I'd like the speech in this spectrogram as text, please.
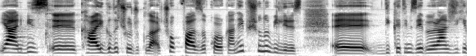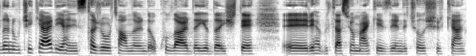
yani biz e, kaygılı çocuklar çok fazla korkan hep şunu biliriz. E, dikkatimizi hep öğrencilik yıllarında bu çekerdi yani staj ortamlarında okullarda ya da işte e, rehabilitasyon merkezlerinde çalışırken.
